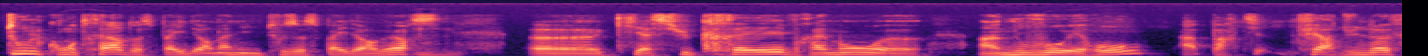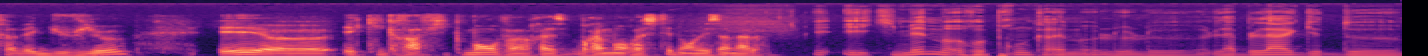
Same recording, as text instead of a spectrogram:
Tout le contraire de Spider-Man Into the Spider-Verse, Mhm. qui a su créer vraiment un nouveau héros, à partir, faire du neuf avec du vieux, et, euh, et qui graphiquement va vraiment rester dans les annales. Et, qui même reprend quand même le, la blague de,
